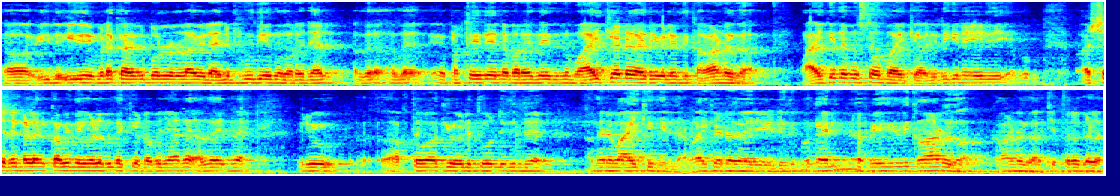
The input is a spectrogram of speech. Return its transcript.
ഇത് ഇത് ഇവിടെ കഴിയുമ്പോഴുള്ള ഒരു അനുഭൂതി എന്ന് പറഞ്ഞാൽ അത് അത് പ്രത്യേകത തന്നെ പറയുന്നത് ഇത് വായിക്കേണ്ട കാര്യമില്ല ഇത് കാണുക. വായിക്കുന്ന പുസ്തകം വായിക്കാം ഇതിങ്ങനെ എഴുതി അപ്പം അക്ഷരങ്ങൾ കവിതകളും ഇതൊക്കെ ഉണ്ട്. അപ്പോൾ ഞാൻ അത് തന്നെ ഒരു അർത്ഥവാക്യം എടുത്തുകൊണ്ട് ഇതിന്റെ അങ്ങനെ വായിക്കുന്നില്ല. വായിക്കേണ്ട കാര്യമില്ല. ഇതിപ്പോൾ കാലിഗ്രാഫി ഇത് കാണുക കാണുക. ചിത്രങ്ങൾ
